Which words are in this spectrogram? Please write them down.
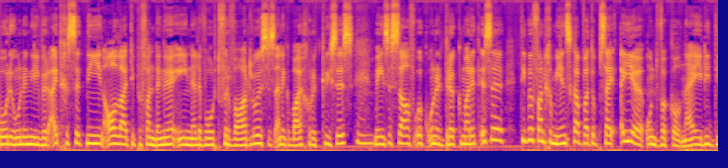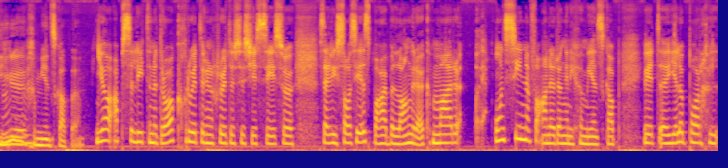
word die honde nie weer uitgesit nie en al daai tipe van dinge en hulle word verwaarloos is eintlik 'n baie groot krisis. Hmm. Mense self ook onderdruk, maar dit is 'n tipe van gemeenskap wat op sy eie ontwikkel, nê, hierdie diere hmm. gemeenskappe. Ja, absoluut en dit raak groter en groter soos jy sê. So sterilisasie is baie belangrik, maar ons sien 'n verandering in die gemeenskap. Jy weet, 'n hele paar ge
